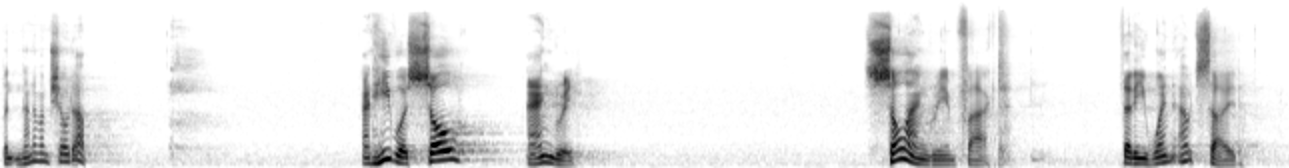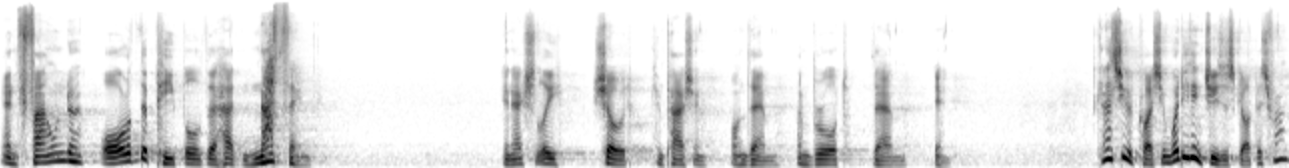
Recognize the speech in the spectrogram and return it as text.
But none of them showed up. And he was so angry. So angry, in fact, that he went outside and found all of the people that had nothing and actually showed compassion on them and brought them in. Can I ask you a question? Where do you think Jesus got this from?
